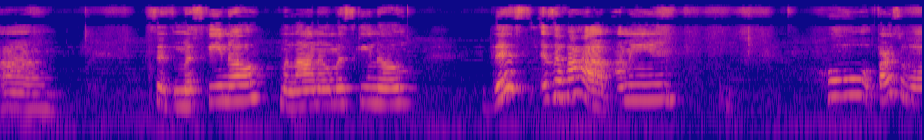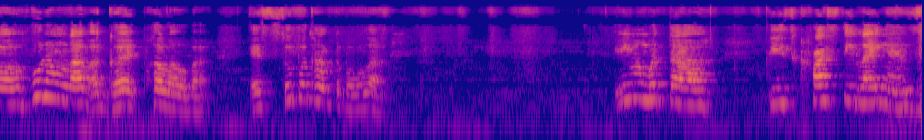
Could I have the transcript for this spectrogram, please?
Um, says Moschino, Milano Moschino. This is a vibe. I mean, who, first of all, who don't love a good pullover? It's super comfortable. Look. even with the these crusty leggings,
